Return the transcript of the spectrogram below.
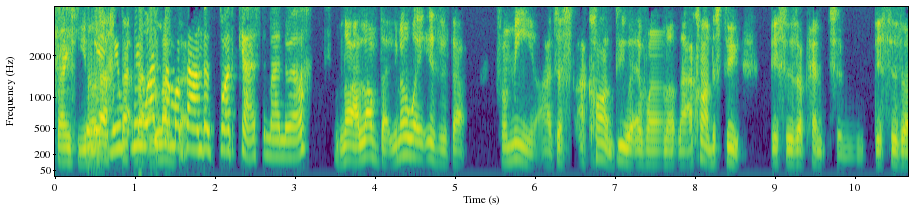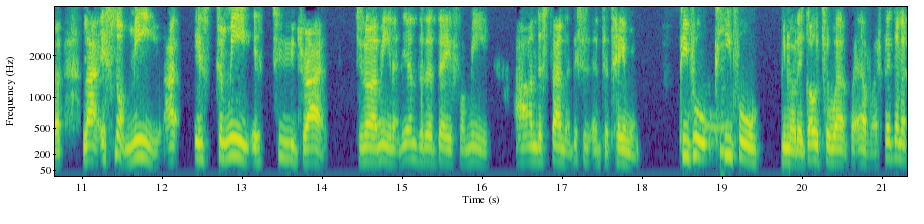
Thank you. You know, yeah, we, that, we that- want some that. on the podcast, Emmanuel. No, I love that. You know what it is? Is that for me, I just I can't do what everyone like. I can't just do. This is a pension. This is a like. It's not me. I, it's to me. It's too dry. Do you know what I mean? At the end of the day, for me, I understand that this is entertainment. People, people, you know, they go to work, whatever. If they're gonna,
